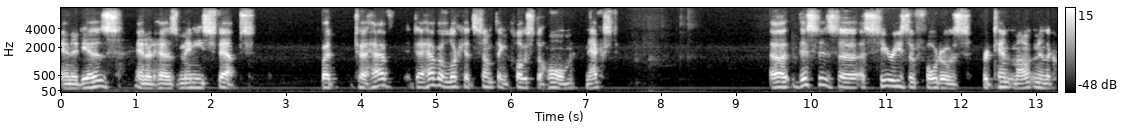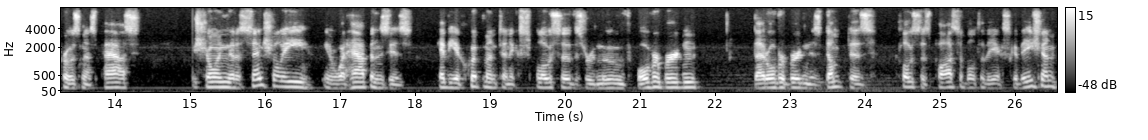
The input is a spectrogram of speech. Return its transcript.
and it is, and it has many steps. But to have to have a look at something close to home next. Uh, this is a, a, series of photos for Tent Mountain in the Crowsnest Pass, showing that essentially, you know, what happens is heavy equipment and explosives remove overburden. That overburden is dumped as close as possible to the excavation.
